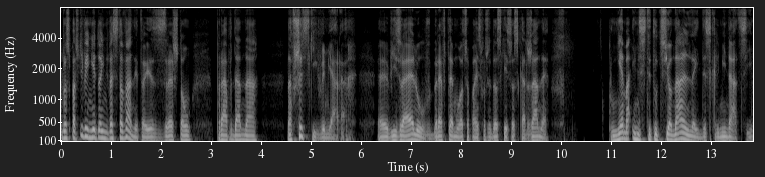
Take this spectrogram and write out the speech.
rozpaczliwie niedoinwestowany. To jest zresztą prawda na, na wszystkich wymiarach. E, w Izraelu, wbrew temu, o co państwo żydowskie jest oskarżane, nie ma instytucjonalnej dyskryminacji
